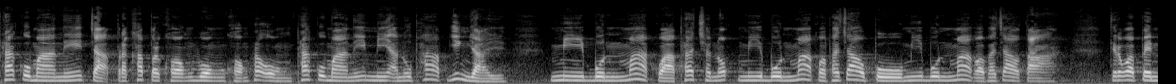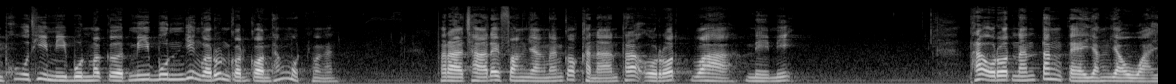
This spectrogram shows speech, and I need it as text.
พระกุมารนี้จะประคับประคองวงของพระองค์ พระกุมารนี้มีอนุภาพยิ่งใหญ่ มีบุญมากกว่าพระชนก มีบุญมากกว่าพระเจ้าปูมีบุญมากกว่าพระเจ้าตาเรียกว่าเป็นผู้ที่มีบุญมาเกิด มีบุญยิ่งกว่ารุ่นก่อนๆทั้งหมดเหมือนกันพระราชาได้ฟังอย่างนั้นก็ขนานพระโอรสว่าเนมิ พระโอรสนั้นตั้งแต่ยังเยาว์วัย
